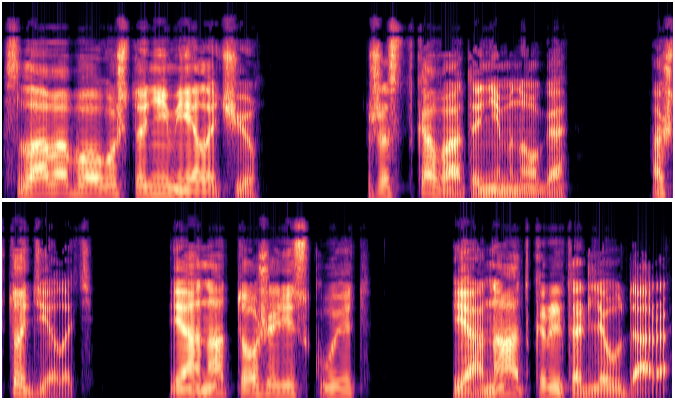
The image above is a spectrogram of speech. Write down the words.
Слава богу, что не мелочью жестковато немного. А что делать? И она тоже рискует. И она открыта для удара.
